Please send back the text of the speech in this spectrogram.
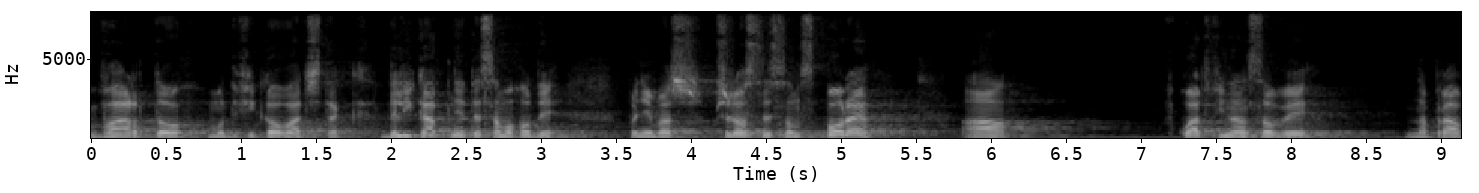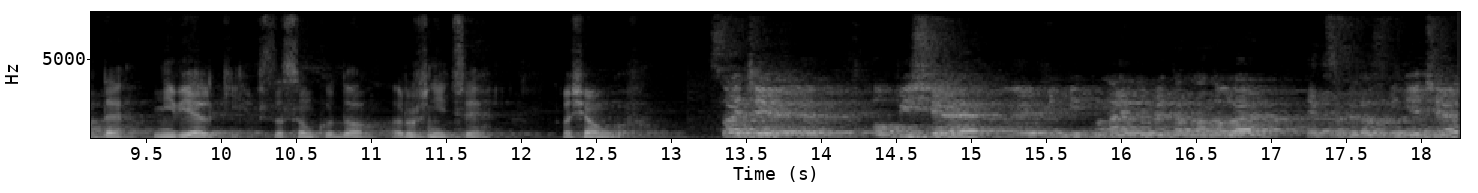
warto modyfikować tak delikatnie te samochody, ponieważ przyrosty są spore, a wkład finansowy naprawdę niewielki w stosunku do różnicy osiągów. Słuchajcie, w opisie e, filmiku na YouTube, tam na dole, jak sobie rozwiniecie,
